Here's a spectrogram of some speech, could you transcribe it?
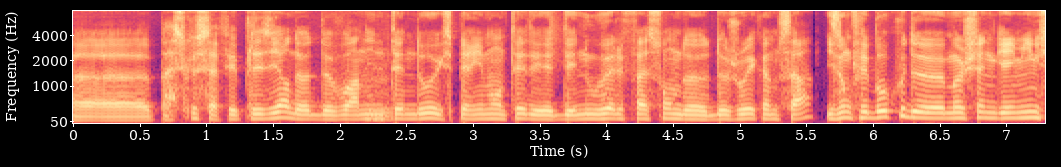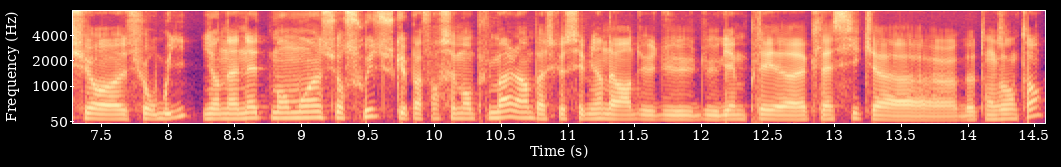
euh, parce que ça fait plaisir de, de voir Nintendo expérimenter des, des nouvelles façons de, de jouer comme ça. Ils ont fait beaucoup de motion gaming sur, euh, sur Wii. Il y en a nettement moins sur Switch, ce qui est pas forcément plus mal, hein, parce que c'est bien d'avoir du, du, du gameplay euh, classique euh, de temps en temps.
